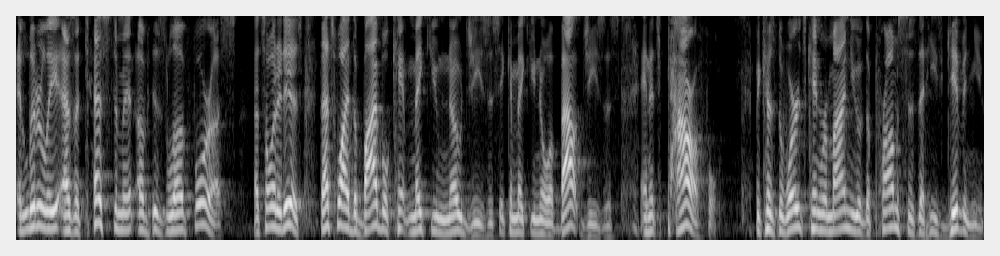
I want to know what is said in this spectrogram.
a, literally as a testament of his love for us. That's what it is. That's why the Bible can't make you know Jesus. It can make you know about Jesus. And it's powerful because the words can remind you of the promises that he's given you.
